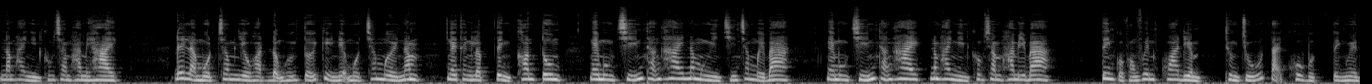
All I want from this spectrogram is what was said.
năm 2022. Đây là một trong nhiều hoạt động hướng tới kỷ niệm 110 năm ngày thành lập tỉnh Con Tum ngày 9 tháng 2 năm 1913, ngày 9 tháng 2 năm 2023. Tin của phóng viên Khoa Điểm, thường trú tại khu vực Tây Nguyên.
